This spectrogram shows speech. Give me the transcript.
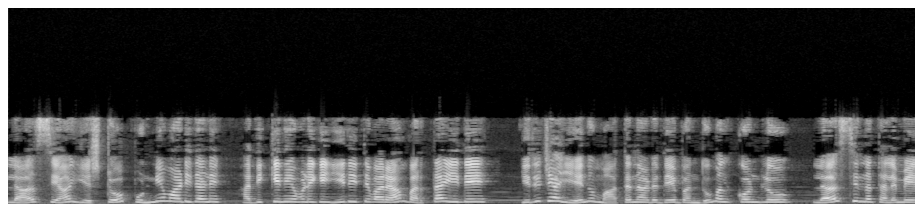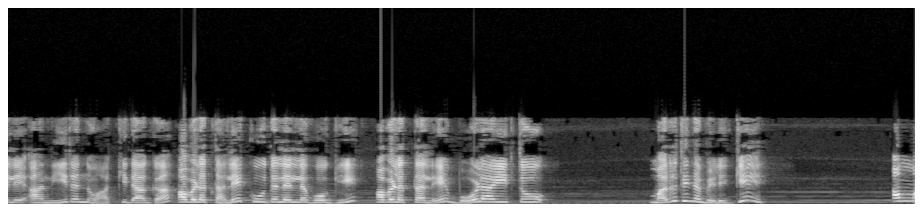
ಲಾಸ್ಯ ಎಷ್ಟೋ ಪುಣ್ಯ ಮಾಡಿದಾಳೆ. ಅದಕ್ಕೇನೆ ಅವಳಿಗೆ ಈ ರೀತಿ ವರ ಬರ್ತಾ ಇದೆ. ಗಿರಿಜಾ ಏನು ಮಾತನಾಡದೆ ಬಂದು ಮಲ್ಕೊಂಡ್ಲು. ಲಾಸ್ಯನ ತಲೆ ಮೇಲೆ ಆ ನೀರನ್ನು ಹಾಕಿದಾಗ ಅವಳ ತಲೆ ಕೂದಲೆಲ್ಲ ಹೋಗಿ ಅವಳ ತಲೆ ಬೋಳಾಯಿತು. ಮರುದಿನ ಬೆಳಿಗ್ಗೆ, ಅಮ್ಮ,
